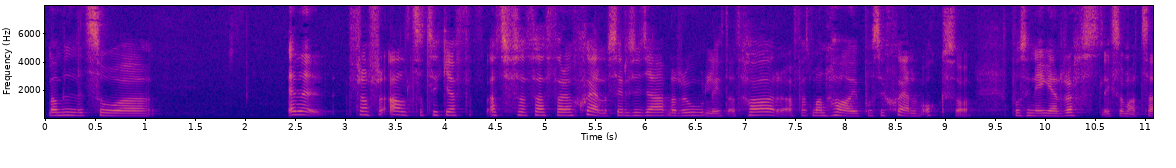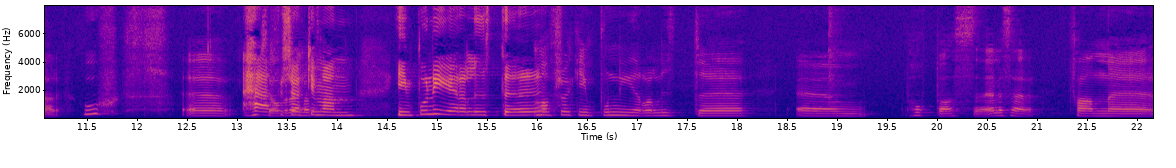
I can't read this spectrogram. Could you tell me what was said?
man blir lite så... Eller framför allt så tycker jag att för, för, för en själv så är det så jävla roligt att höra. För att man hör ju på sig själv också. På sin egen röst liksom att så här... Uh, eh, Här försöker man imponera lite. Man försöker imponera lite. ehm, hoppas, eller så här, fan eh,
